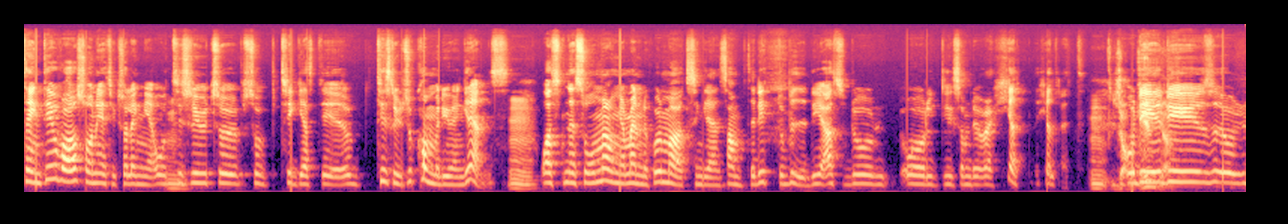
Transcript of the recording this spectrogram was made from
Tänk dig att vara så nedtryckt så länge och Mm. till slut så, så triggas det, till slut så kommer det ju en gräns. Mm. Och alltså när så många människor möter sin gräns samtidigt då blir det alltså då, och liksom det var helt, helt rätt. Mm. Ja, och det, gud, ja. det, är ju så-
